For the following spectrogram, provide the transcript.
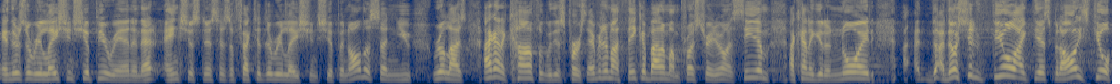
and there's a relationship you're in, and that anxiousness has affected the relationship, and all of a sudden you realize, I got a conflict with this person. Every time I think about them, I'm frustrated. When I see them, I kind of get annoyed. I, I know I shouldn't feel like this, but I always feel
